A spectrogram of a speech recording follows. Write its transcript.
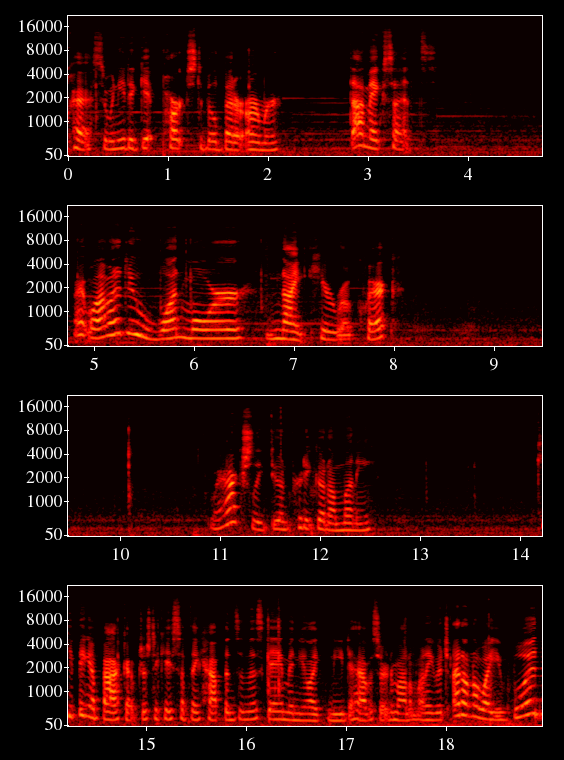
Okay, so we need to get parts to build better armor. That makes sense. Alright, well I'm gonna do one more night here real quick. We're actually doing pretty good on money. Keeping a backup just in case something happens in this game and you like need to have a certain amount of money, which I don't know why you would,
